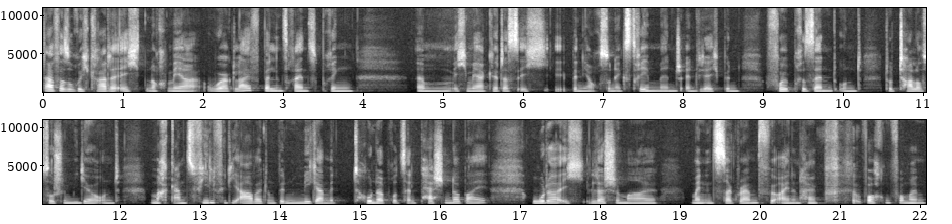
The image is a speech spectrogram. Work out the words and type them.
da versuche ich gerade echt noch mehr Work-Life-Balance reinzubringen. Ähm, ich merke, dass ich, ich bin ja auch so ein Extremmensch. Entweder ich bin voll präsent und total auf Social Media und mache ganz viel für die Arbeit und bin mega mit 100% Passion dabei. Oder ich lösche mal mein Instagram für eineinhalb Wochen von meinem,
